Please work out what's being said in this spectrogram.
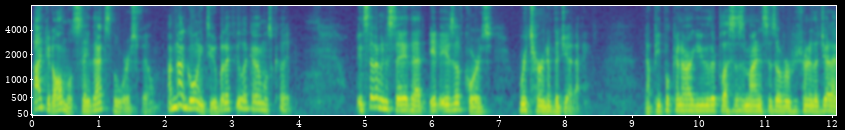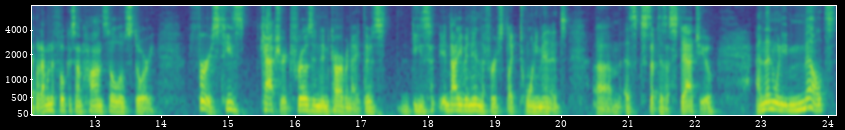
I could almost say that's the worst film. I'm not going to, but I feel like I almost could. Instead, I'm going to say that it is, of course, Return of the Jedi. Now, people can argue their pluses and minuses over Return of the Jedi, but I'm going to focus on Han Solo's story. First, he's captured, frozen in carbonite. There's he's not even in the first like 20 minutes, um, as, except as a statue. And then when he melts,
